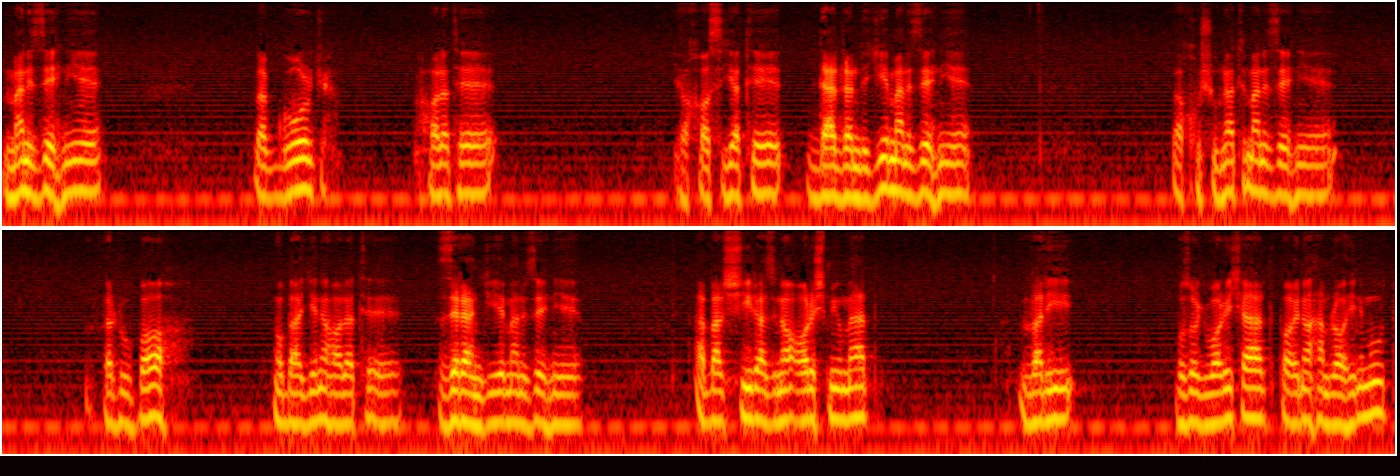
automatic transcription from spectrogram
من ذهنی و گرگ حالت یا خاصیت دررندگی من ذهنی و خشونت من ذهنی و روباه مبین حالت زرنگی من ذهنی اول شیر از اینا آرش می اومد ولی بزرگواری کرد با اینا همراهی نمود.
